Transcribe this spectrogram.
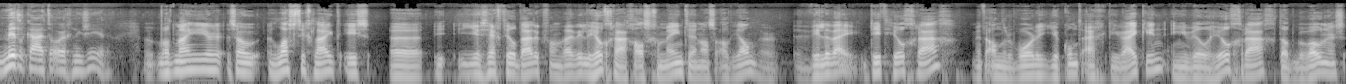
met elkaar te organiseren. Wat mij hier zo lastig lijkt is, eh, je- zegt heel duidelijk van wij willen heel graag als gemeente en als Alliander, eh, willen wij dit heel graag. Met andere woorden, je komt eigenlijk die wijk in en je wil heel graag dat bewoners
